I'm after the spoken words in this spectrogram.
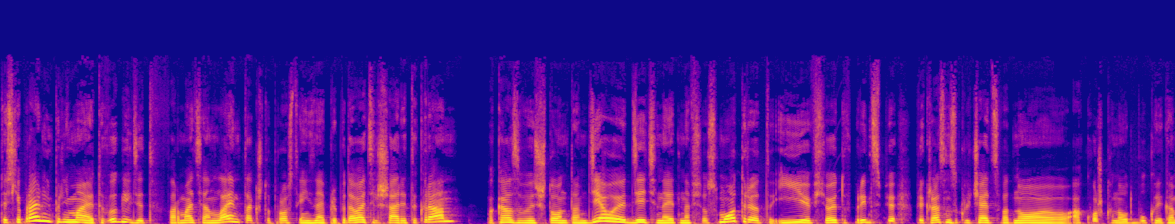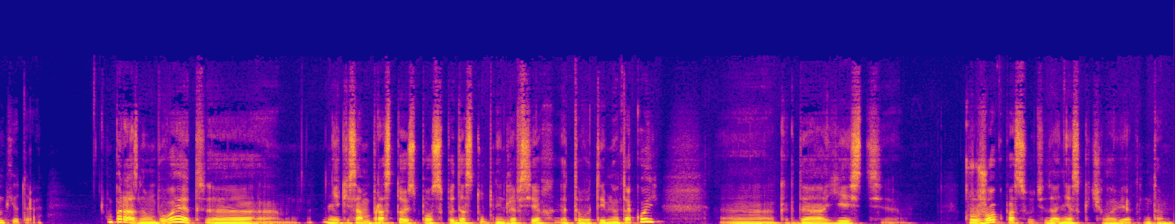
То есть я правильно понимаю, это выглядит в формате онлайн так, что просто, я не знаю, преподаватель шарит экран, показывает, что он там делает, дети на это на все смотрят, и все это, в принципе, прекрасно заключается в одно окошко ноутбука и компьютера. Ну, по-разному бывает. Э, некий самый простой способ и доступный для всех – это вот именно такой – Э, когда есть э, кружок, по сути, да, несколько человек, ну, там,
